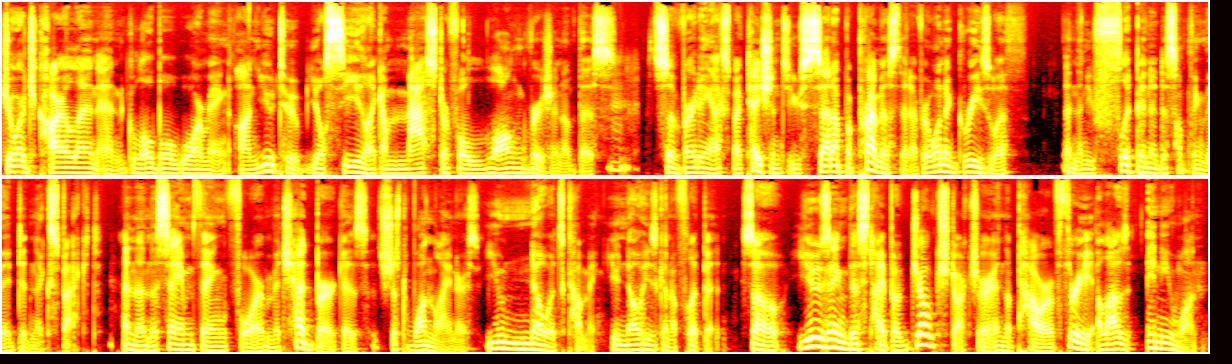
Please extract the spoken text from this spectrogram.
George Carlin and global warming on YouTube, you'll see like a masterful long version of this. Mm. Subverting expectations. You set up a premise that everyone agrees with and then you flip it into something they didn't expect. And then the same thing for Mitch Hedberg is it's just one-liners. You know it's coming. You know he's going to flip it. So using this type of joke structure in the power of 3 allows anyone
